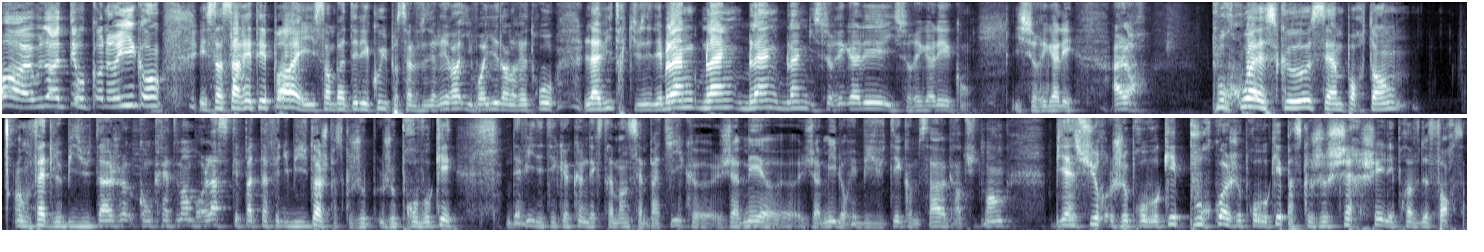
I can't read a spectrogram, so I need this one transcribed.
oh, vous arrêtez vos conneries, quand Et ça s'arrêtait pas et il s'en battait les couilles parce que ça le faisait rire. Il voyait dans le rétro la vitre qui faisait des blang, blang, blang, blang. Il se régalait, il se régalait, quand Il se régalait. Alors, pourquoi est-ce que c'est important en fait, le bizutage, concrètement, bon là, c'était pas tout à fait du bizutage parce que je, je provoquais. David était quelqu'un d'extrêmement sympathique. Euh, jamais, euh, jamais il aurait bizuté comme ça gratuitement. Bien sûr, je provoquais. Pourquoi je provoquais? Parce que je cherchais l'épreuve de force.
